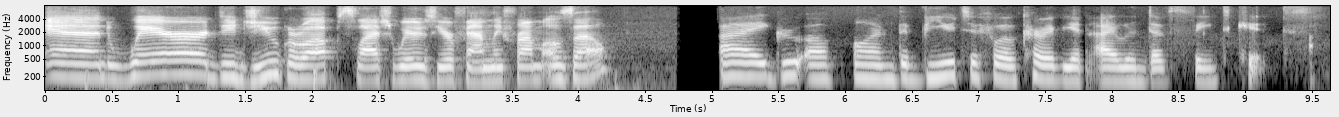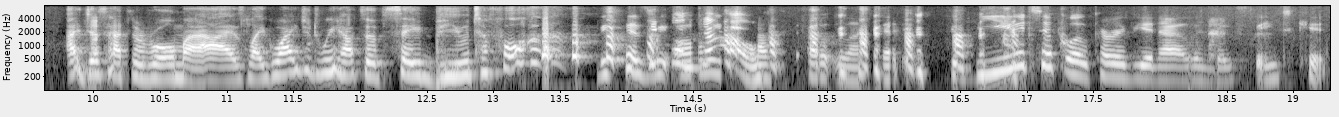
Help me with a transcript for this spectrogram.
and where did you grow up? Slash, where's your family from, Ozelle? I grew up on the beautiful Caribbean island of St. Kitts I just had to roll my eyes. Like, why did we have to say beautiful? because we Oh, always no. have outlined that it's the beautiful Caribbean island of St. Kitts.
